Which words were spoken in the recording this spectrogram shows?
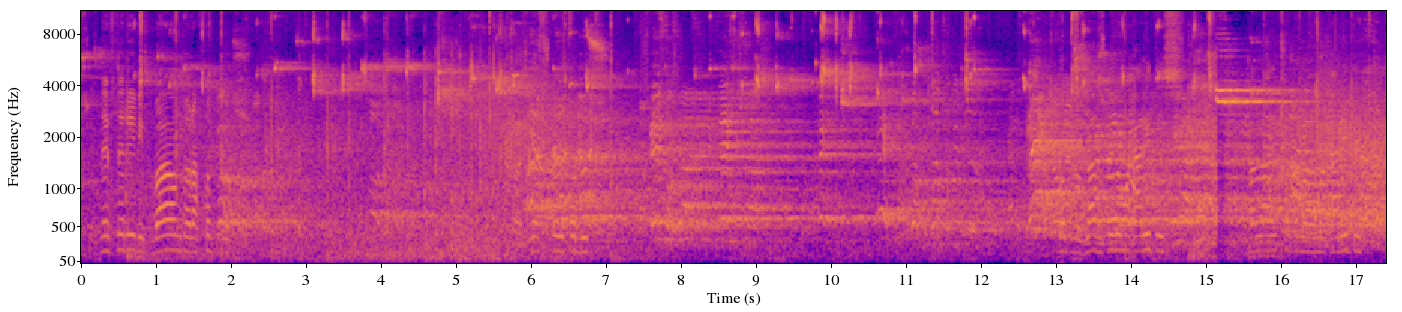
Στη δεύτερη rebound ο Ραυτόπουλος Καρατζιάς στους 5 πόντους Ραυτόπουλος λάθος πήρε ο Μακαρίτης. Καλά έξω από τον Μακαρίτη. Τα 4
